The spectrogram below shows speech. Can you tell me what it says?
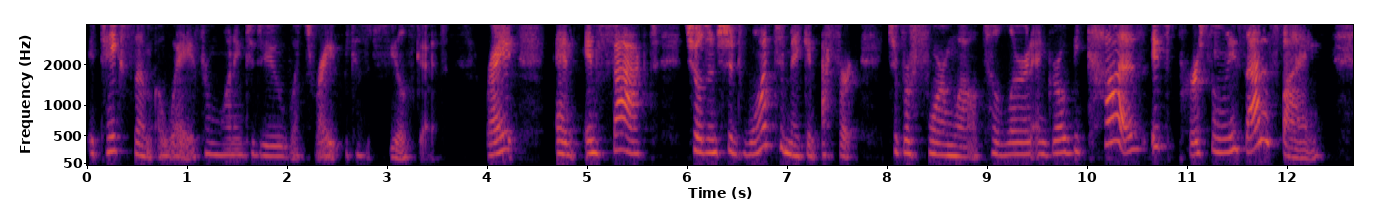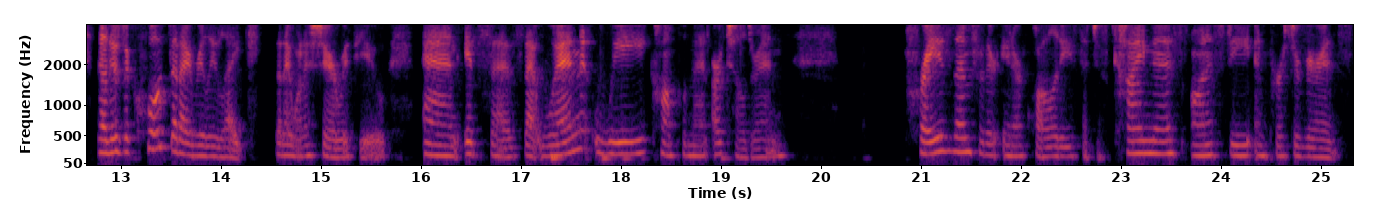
It takes them away from wanting to do what's right because it feels good, right? And in fact, children should want to make an effort to perform well, to learn and grow because it's personally satisfying. Now, there's a quote that I really like that I want to share with you. And it says that when we compliment our children, praise them for their inner qualities such as kindness, honesty, and perseverance,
